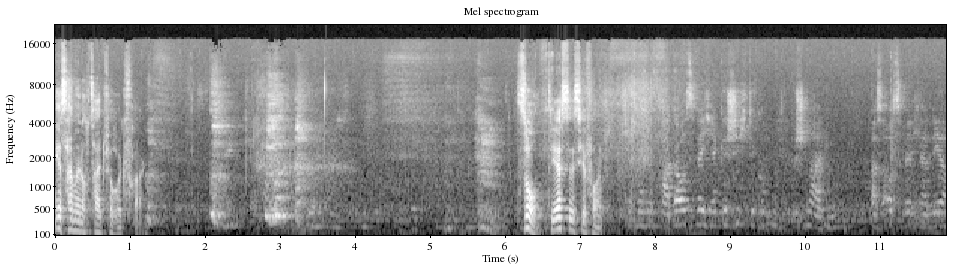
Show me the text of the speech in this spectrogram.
jetzt haben wir noch Zeit für Rückfragen. So, die erste ist hier vorne. Ich habe eine Frage, aus welcher Geschichte kommt die Beschneidung? Also aus welcher Lehre?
